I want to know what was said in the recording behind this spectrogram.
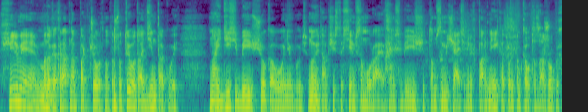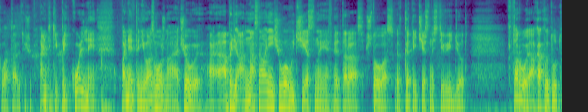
в фильме многократно подчеркнуто, что ты вот один такой. Найди себе еще кого-нибудь. Ну и там чисто семь самураев. Он себе ищет там замечательных парней, которые там кого-то за жопы хватают еще. Они такие прикольные. Понять-то невозможно. А что вы? А, а поди- а на основании чего вы честные? Это раз. Что вас к этой честности ведет? Второе, а как вы тут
